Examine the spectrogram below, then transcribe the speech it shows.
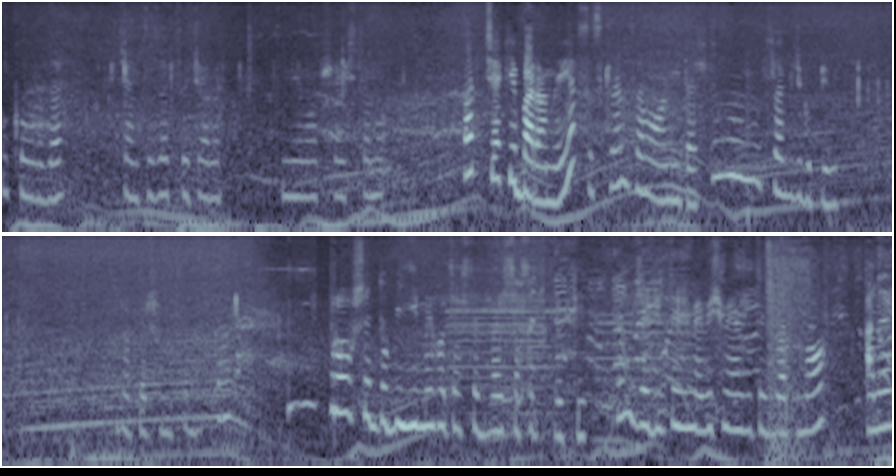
O kurde. Chciałem to zepsuć, ale nie ma przejścia. No. Patrzcie jakie barany. Ja se skręcam, a oni też. No, no trzeba być głupim. Za pierwszą stronę. I proszę dobijmy chociaż te 20 subskrypcji. Wiem, że niektórzy mnie wyśmieją, że to jest bardzo mało, ale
